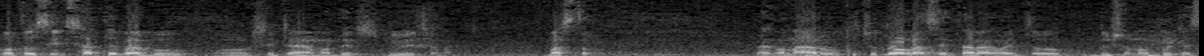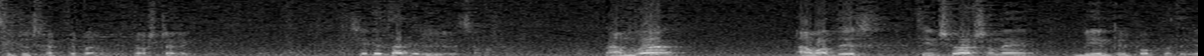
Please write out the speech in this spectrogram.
কত সিট ছাড়তে পারব সেটা আমাদের বিবেচনা, বাস্তবতা। এখন আরও কিছু দল আছে, তারা হয়তো দুশো নব্বইটা সিটও ছাড়তে পারবে দশটা রেখে। সেটা তাদের বিবেচনা। আমরা আমাদের তিনশো আসনে বিএনপির পক্ষ থেকে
